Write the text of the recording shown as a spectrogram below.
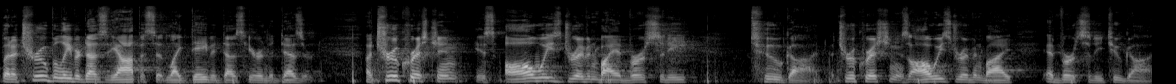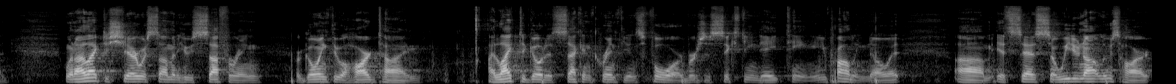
But a true believer does the opposite, like David does here in the desert. A true Christian is always driven by adversity to God. A true Christian is always driven by adversity to God. When I like to share with somebody who's suffering or going through a hard time, I like to go to 2 Corinthians 4, verses 16 to 18. And you probably know it. Um, it says, So we do not lose heart.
